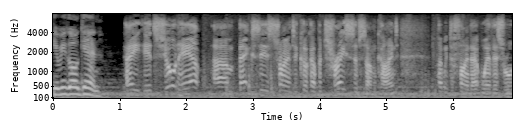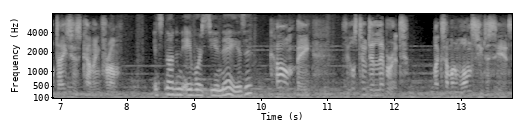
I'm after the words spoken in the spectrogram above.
Here we go again. Hey, it's Sean here. Um, Bex is trying to cook up a trace of some kind, hoping to find out where this raw data is coming from. It's not in Eivor's DNA, is it? Can't be. Feels too deliberate. Like someone wants you to see it.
